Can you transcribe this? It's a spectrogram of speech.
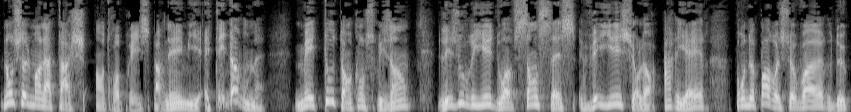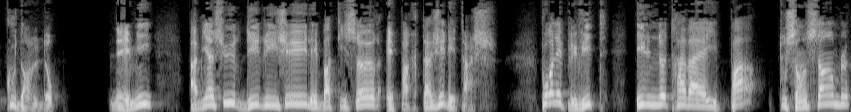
Non seulement la tâche entreprise par Néhémie est énorme, mais tout en construisant, les ouvriers doivent sans cesse veiller sur leur arrière pour ne pas recevoir de coups dans le dos. Néhémie a bien sûr dirigé les bâtisseurs et partagé les tâches. Pour aller plus vite, ils ne travaillent pas tous ensemble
